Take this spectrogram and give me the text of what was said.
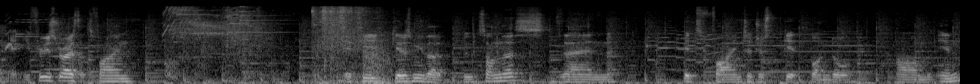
Okay, he freeze dries, that's fine. If he gives me the boots on this, then it's fine to just get bundle um, in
